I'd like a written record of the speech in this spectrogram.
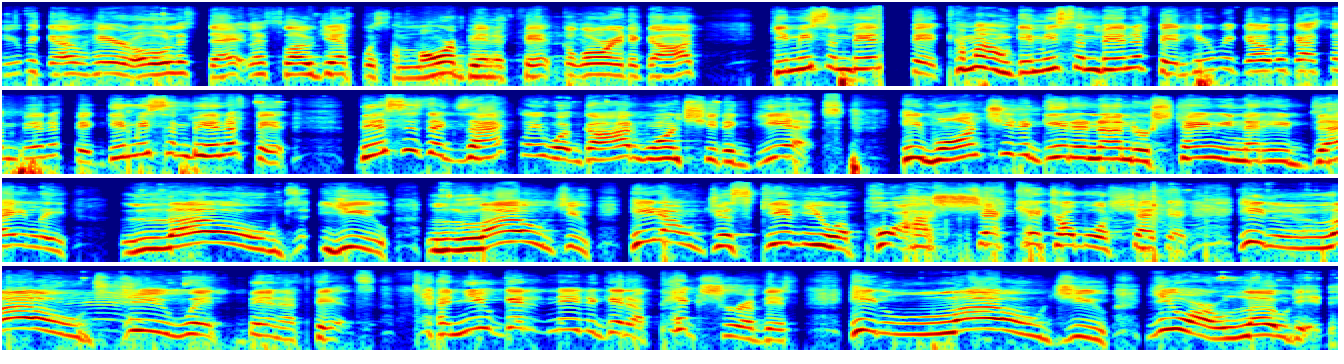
Here we go. Here, oh, let's let's load you up with some more benefit. Glory to God. Give me some benefit. Come on, give me some benefit. Here we go. We got some benefit. Give me some benefit. This is exactly what God wants you to get. He wants you to get an understanding that He daily loads you, loads you. He don't just give you a pour. Ah, he loads you with benefits, and you get need to get a picture of this. He loads you. You are loaded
